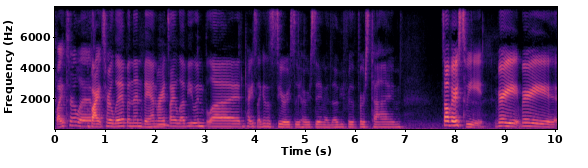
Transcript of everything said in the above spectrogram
Bites her lip. bites her lip, and then Van writes "I love you" in blood, and Taissa's like, "Is this seriously her saying I love you for the first time?" It's all very sweet, very very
